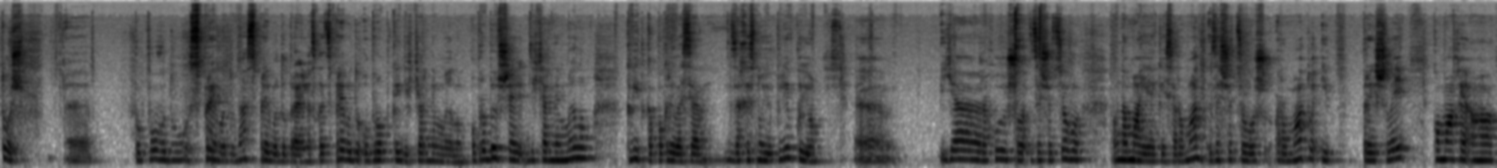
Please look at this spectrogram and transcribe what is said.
Тож, е, по поводу з приводу, да, з приводу, правильно сказати, з приводу обробки дігтярним милом. Обробивши дігтярним милом, квітка покрилася захисною плівкою. Е, я рахую, що за що цього вона має якийсь аромат, за що цього ж аромату і прийшли комахи, ага,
